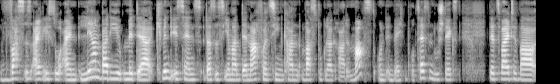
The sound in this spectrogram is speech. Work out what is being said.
was ist eigentlich so ein Lernbuddy mit der Quintessenz? Das ist jemand, der nachvollziehen kann, was du da gerade machst und in welchen Prozessen du steckst. Der zweite war,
